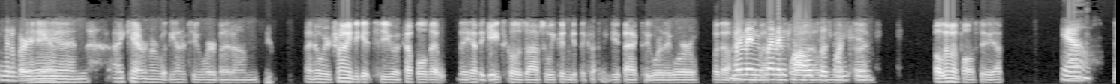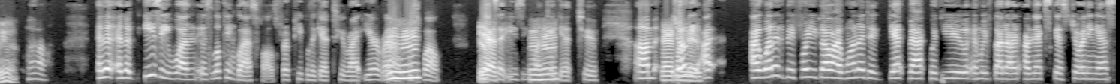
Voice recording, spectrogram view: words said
Little Bird, and yeah. I can't remember what the other two were, but um I know we were trying to get to a couple that they had the gates closed off, so we couldn't get the get back to where they were without. Lemon Lemon Falls was one too. Oh, Lemon Falls too. Yep. Yeah. Wow. Yeah. Wow. And a, and an easy one is Looking Glass Falls for people to get to right year round mm-hmm. as well. Yes. That's an easy mm-hmm. one to mm-hmm. get to. Um, Jodie, I, I wanted before you go, I wanted to get back with you, and we've got our, our next guest joining us,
